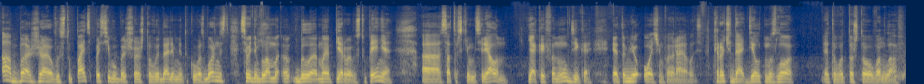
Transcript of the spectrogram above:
обожаю выступать. Спасибо большое, что вы дали мне такую возможность. Сегодня была, э, было мое первое выступление э, с авторским материалом. Я кайфанул дико. Это мне очень понравилось. Короче, да, делать музло это вот то, что One Love.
